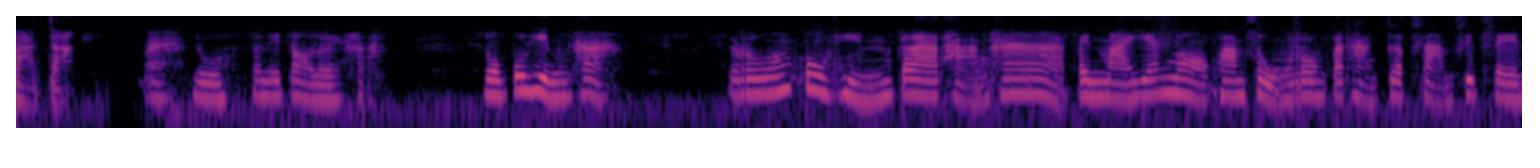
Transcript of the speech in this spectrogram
บาทจ้ะมาดูต้นนี้ต่อเลยค่ะหลวงปู่หินค่ะหลวงปู่หินกระถางห้าเป็นไม้แยกหน่อความสูงรวมกระถางเกือบ30เซน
